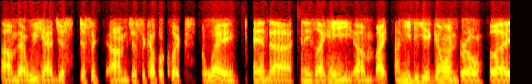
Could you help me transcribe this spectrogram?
um, that we had, just just a um, just a couple clicks away. And uh, and he's like, hey, um, I I need to get going, bro, but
